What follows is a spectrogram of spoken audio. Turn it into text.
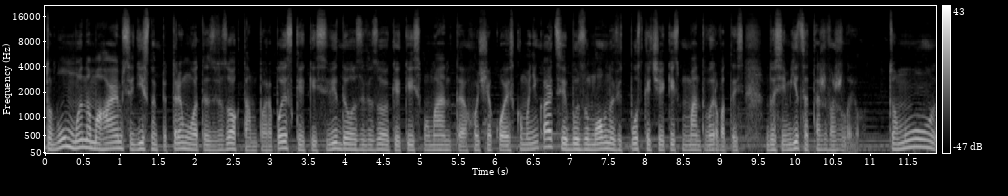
Тому ми намагаємося дійсно підтримувати зв'язок, там переписки, якийсь відеозв'язок, якийсь момент, е, хоч якоїсь комунікації, безумовно, відпустки чи якийсь момент вирватися до сім'ї це теж важливо. Тому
